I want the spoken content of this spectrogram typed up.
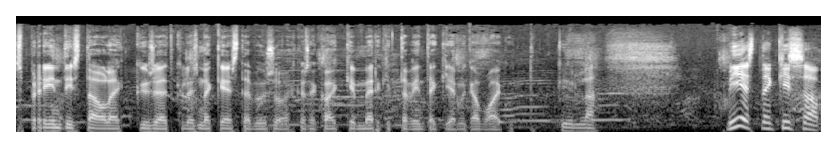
sprintistä ole kyse, että kyllä siinä kestävyys on ehkä se kaikkein merkittävin tekijä, mikä vaikuttaa. Kyllä. Miesten kisa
